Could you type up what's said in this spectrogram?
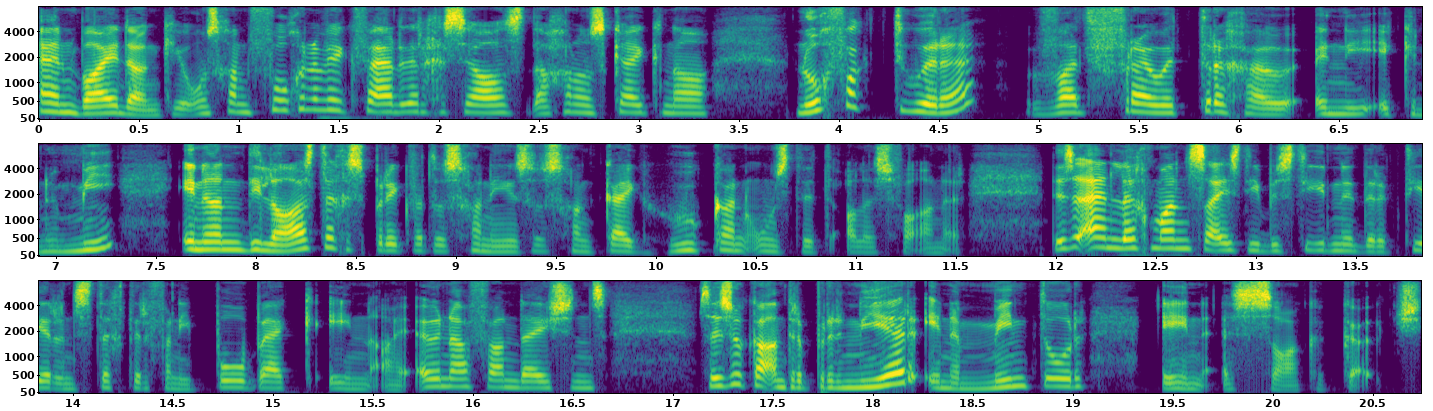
En baie dankie. Ons gaan volgende week verder gesels. Dan gaan ons kyk na nog faktore wat vroue terughou in die ekonomie en dan die laaste gesprek wat ons gaan hê is ons gaan kyk hoe kan ons dit alles verander. Dis Anne Ligman, sy is die bestuurende direkteur en stigter van die Pullback en Iona Foundations. Sy is ook 'n entrepreneur en 'n mentor en 'n sakecoach.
